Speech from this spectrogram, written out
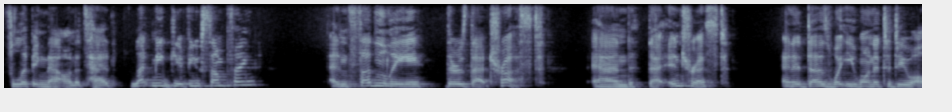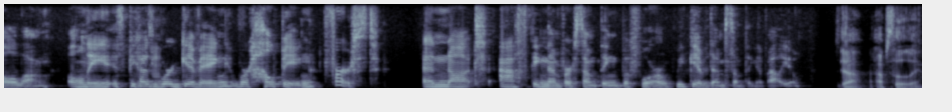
flipping that on its head. Let me give you something and suddenly there's that trust and that interest and it does what you wanted to do all along. Only it's because mm-hmm. we're giving we're helping first and not asking them for something before we give them something of value. Yeah absolutely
